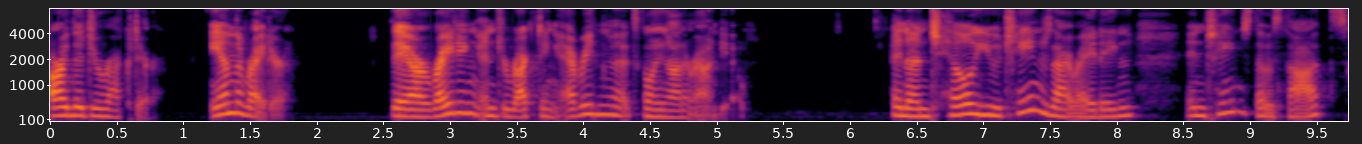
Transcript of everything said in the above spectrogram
are the director and the writer. They are writing and directing everything that's going on around you. And until you change that writing and change those thoughts,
